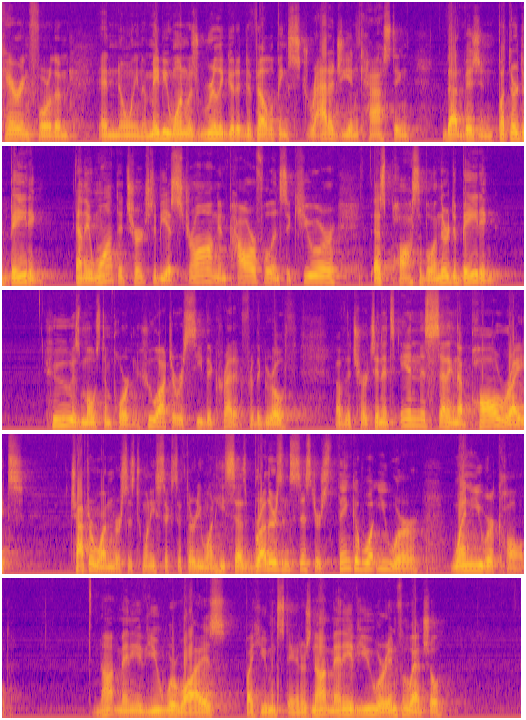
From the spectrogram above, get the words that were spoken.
caring for them and knowing them. Maybe one was really good at developing strategy and casting that vision, but they're debating. And they want the church to be as strong and powerful and secure as possible. And they're debating who is most important, who ought to receive the credit for the growth of the church. And it's in this setting that Paul writes, chapter 1, verses 26 to 31. He says, Brothers and sisters, think of what you were when you were called. Not many of you were wise by human standards, not many of you were influential.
